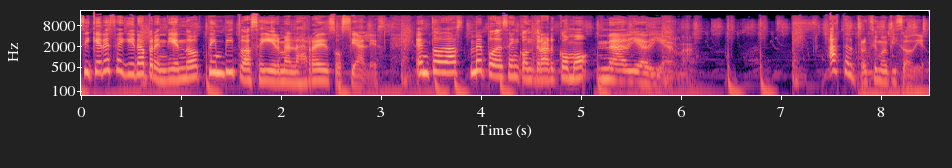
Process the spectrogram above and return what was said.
Si quieres seguir aprendiendo, te invito a seguirme en las redes sociales. En todas me puedes encontrar como Nadia Dierna. Hasta el próximo episodio.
